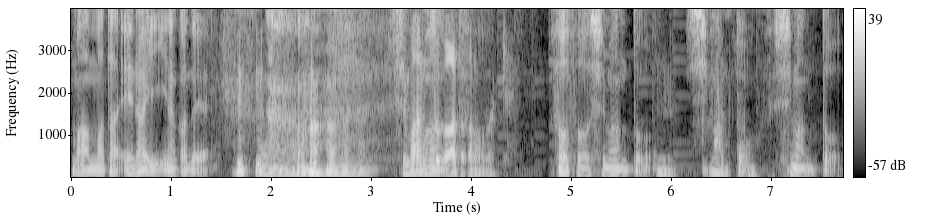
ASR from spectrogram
まあまた偉い田舎で、ど。四万十川とかの方だっけ？そうそう、四万十、うん。四万十。四万十、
